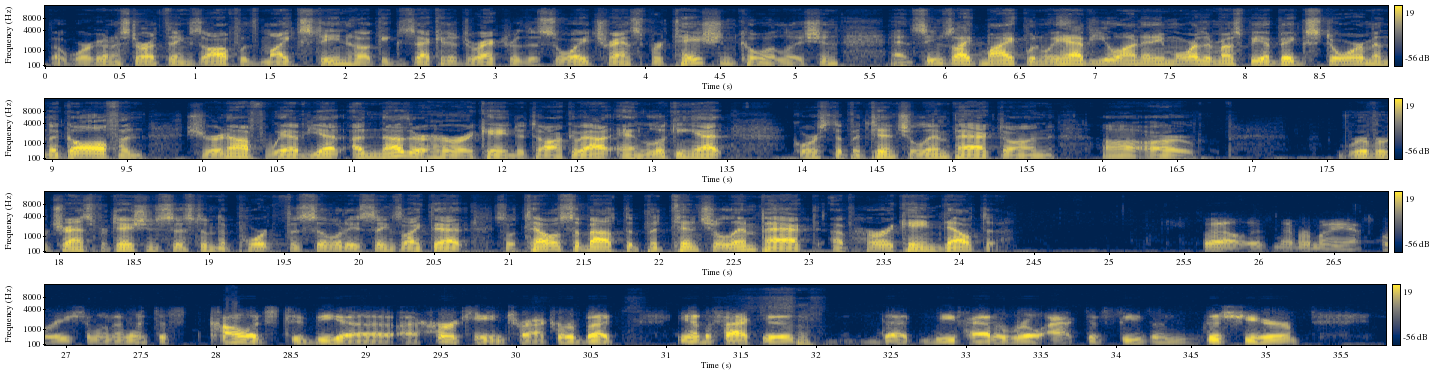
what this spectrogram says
But we're going to start things off with Mike Steenhoek, Executive Director of the Soy Transportation Coalition. And seems like, Mike, when we have you on anymore, there must be a big storm in the Gulf. And sure enough, we have yet another hurricane to talk about and looking at, of course, the potential impact on uh, our river transportation system, the port facilities, things like that. So tell us about the potential impact of Hurricane Delta. Well, it was never my aspiration when I went to college to be a, a hurricane tracker, but you know the fact is that we've had a real active season this year,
